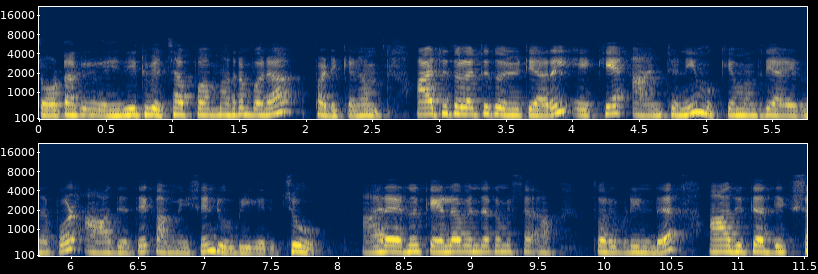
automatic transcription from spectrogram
ഷോർട്ടാക്കി എഴുതിയിട്ട് വെച്ചാൽ മാത്രം പോരാ പഠിക്കണം. ആയിരത്തി തൊള്ളായിരത്തി തൊണ്ണൂറ്റി ആറിൽ എ കെ ആന്റണി മുഖ്യമന്ത്രി ആയിരുന്നപ്പോൾ ആദ്യത്തെ കമ്മീഷൻ രൂപീകരിച്ചു. ആരായിരുന്നു? കേരള വനിതാ കമ്മീഷൻ ആ സോറി ഇവിടെ ഉണ്ട്. ആദ്യത്തെ അധ്യക്ഷ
